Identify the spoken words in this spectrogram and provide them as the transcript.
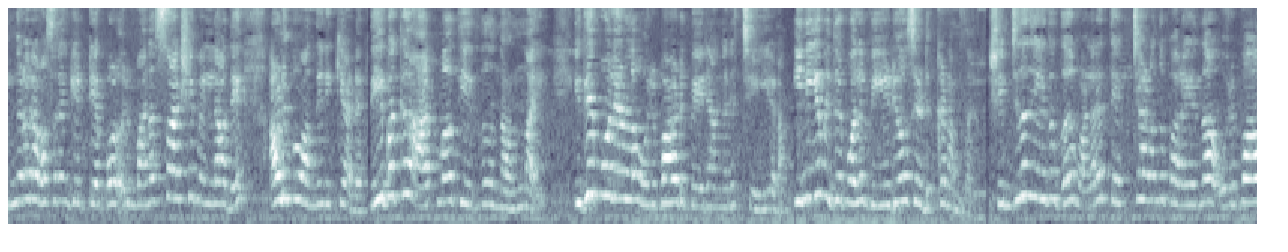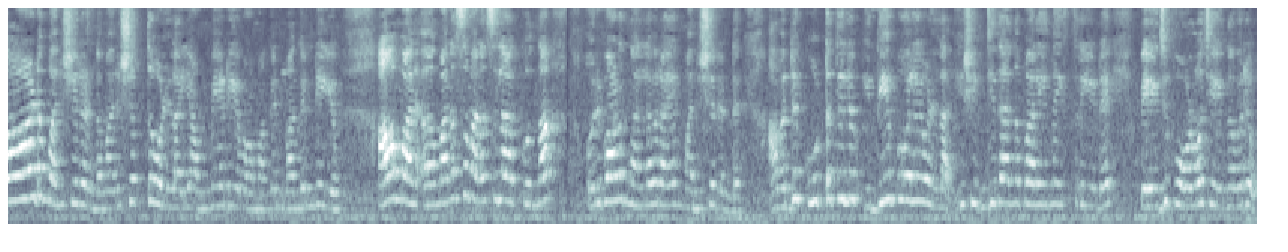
ഇങ്ങനെ ഒരു അവസരം കിട്ടിയപ്പോൾ ഒരു മനസാക്ഷ്യമില്ലാതെ അവളിപ്പോ വന്നിരിക്കുകയാണ്. ദീപക് ആത്മഹത്യ ചെയ്തത് നന്നായി. ഇതേപോലെയുള്ള ഒരുപാട് പേര് അങ്ങനെ ചെയ്യണം. ഇനിയും ഇതേപോലെ വീഡിയോസ് എടുക്കണം ഷിംജിത ചെയ്തത് വളരെ തെറ്റാണെന്ന് പറയുന്ന ഒരുപാട് മനുഷ്യരുണ്ട്. മനുഷ്യത്വമുള്ള ഈ അമ്മയുടെയും ആ മകൻ മകന്റെയും ആ മനസ്സ് മനസ്സിലാക്കുന്ന ഒരുപാട് നല്ലവരായ മനുഷ്യരുണ്ട്. അവരുടെ കൂട്ടത്തിലും ഇതേപോലെയുള്ള ഈ ഷിംജിത എന്ന് പറയുന്ന ഈ സ്ത്രീയുടെ പേജ് ഫോളോ ചെയ്യുന്നവരും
